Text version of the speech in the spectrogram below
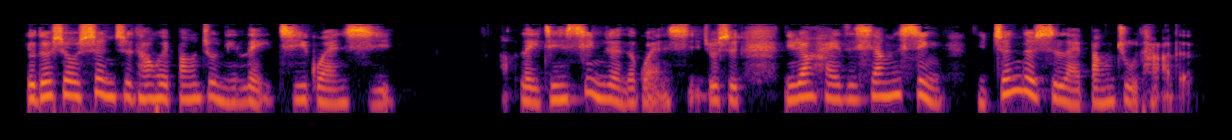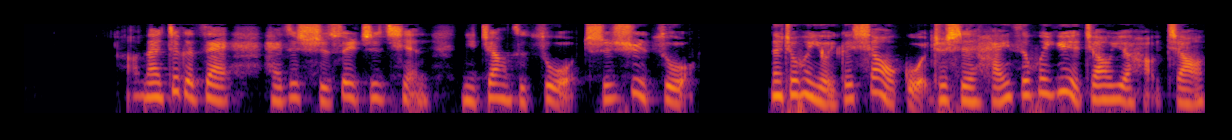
有的时候甚至他会帮助你累积关系，累积信任的关系，就是你让孩子相信你真的是来帮助他的。那这个在孩子十岁之前，你这样子做，持续做，那就会有一个效果，就是孩子会越教越好教。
